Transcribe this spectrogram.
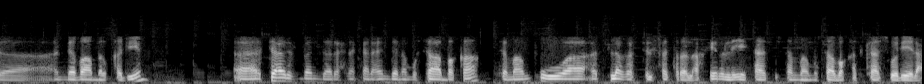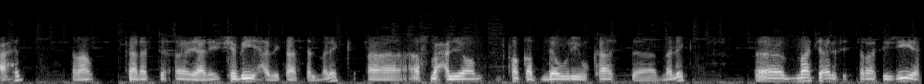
آه، النظام القديم. تعرف بندر إحنا كان عندنا مسابقة تمام؟ وأتلغت في الفترة الأخيرة اللي هي كانت تسمى مسابقة كاس ولي العهد تمام؟ كانت يعني شبيهة بكاس الملك. أصبح اليوم فقط دوري وكاس ملك. ما تعرف استراتيجية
